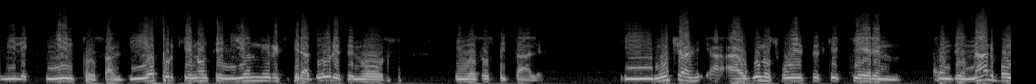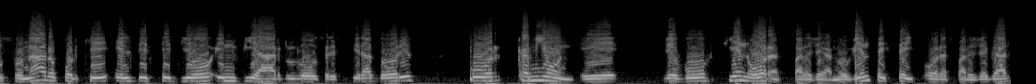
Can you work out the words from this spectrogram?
1.500 al día, porque no tenían ni respiradores en los, en los hospitales. Y muchas, algunos jueces que quieren condenar Bolsonaro porque él decidió enviar los respiradores por camión. Eh, llevó 100 horas para llegar, 96 horas para llegar,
